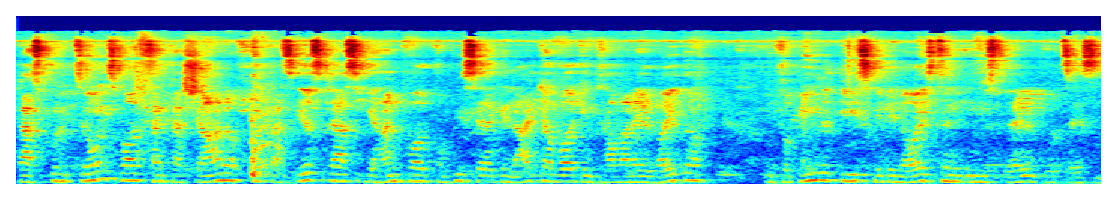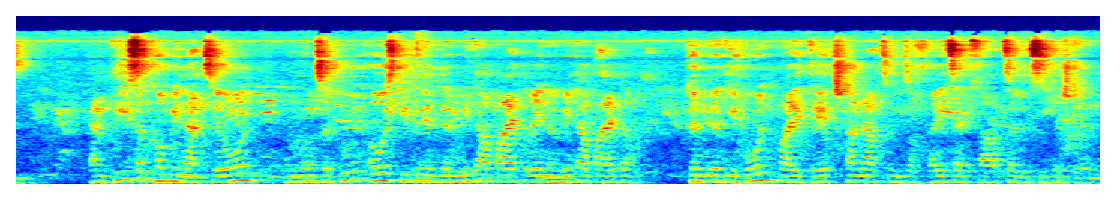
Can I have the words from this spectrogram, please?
Das Produktionswerk San Casciano führt das erstklassige Handwerk vom bisherigen Leiterwerk in Carmanel weiter und verbindet dies mit den neuesten industriellen Prozessen. Dank dieser Kombination und unserer gut ausgebildeten Mitarbeiterinnen und Mitarbeiter können wir die hohen Qualitätsstandards unserer Freizeitfahrzeuge sicherstellen.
